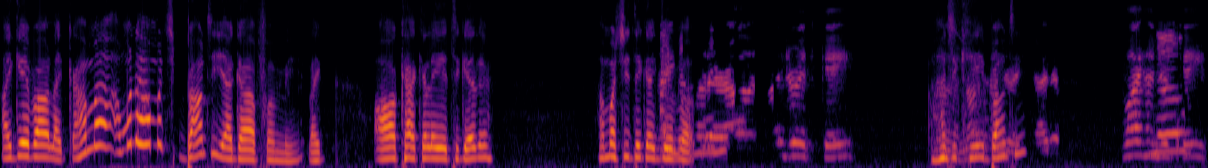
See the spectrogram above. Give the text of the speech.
I gave out like how much? I wonder how much bounty I got from me, like all calculated together. How much you think I gave know. up? But around 100k. 100k bounty? 100K. 500k.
